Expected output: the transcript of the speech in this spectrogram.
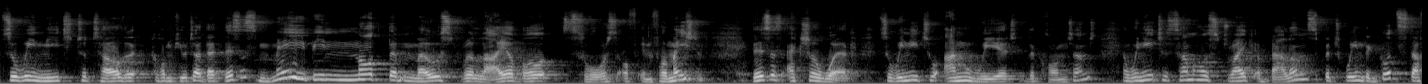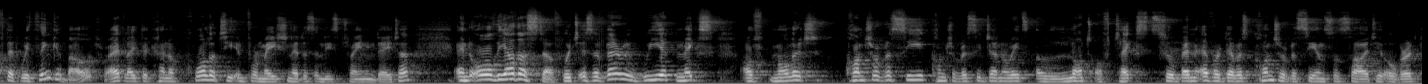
So we need to tell the computer that this is maybe not the most reliable source of information. This is actual work. So we need to unweird the content and we need to somehow strike a balance between the good stuff that we think about, right? Like the kind of quality information that is in these training data and all the other stuff, which is a very weird mix of knowledge, controversy. Controversy generates a lot of text. So whenever there is controversy in society over it,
